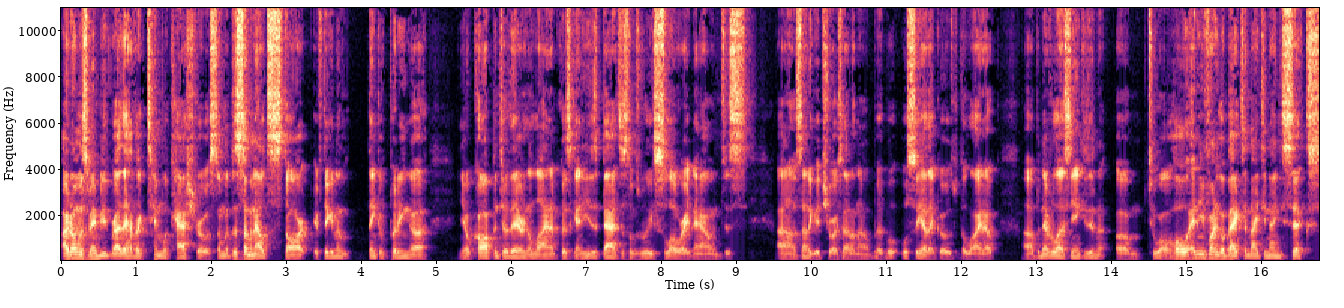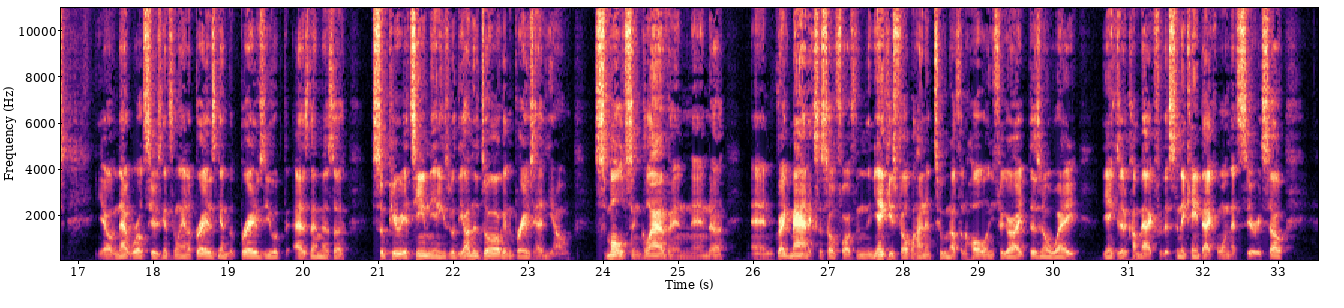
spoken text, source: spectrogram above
I'd almost maybe rather have like Tim Locastro or someone, just someone else start if they're gonna think of putting uh, you know Carpenter there in the lineup. Because again he just bats just looks really slow right now and just know it's not a good choice. I don't know. But we'll, we'll see how that goes with the lineup. Uh, but nevertheless the Yankees in a um, two all hole. And if you want to go back to 1996 you know in that World Series against the Atlanta Braves again the Braves you looked as them as a superior team the Yankees were the underdog and the Braves had you know Smoltz and Glavine and uh, and Greg Maddux and so forth. And the Yankees fell behind in two nothing hole, and you figure, all right, there's no way the Yankees are to come back for this, and they came back and won that series. So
